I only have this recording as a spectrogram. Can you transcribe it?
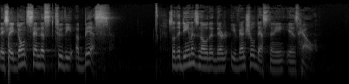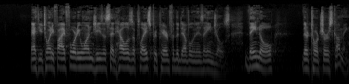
They say, Don't send us to the abyss. So the demons know that their eventual destiny is hell. Matthew 25, 41, Jesus said, Hell is a place prepared for the devil and his angels. They know their torture is coming.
